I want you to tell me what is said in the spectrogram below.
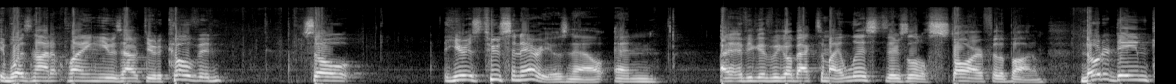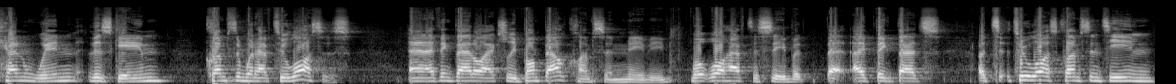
It was not playing, he was out due to COVID. So here's two scenarios now. And if, you, if we go back to my list, there's a little star for the bottom. Notre Dame can win this game. Clemson would have two losses. And I think that'll actually bump out Clemson, maybe. Well, we'll have to see. But that, I think that's a t- two loss Clemson team,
